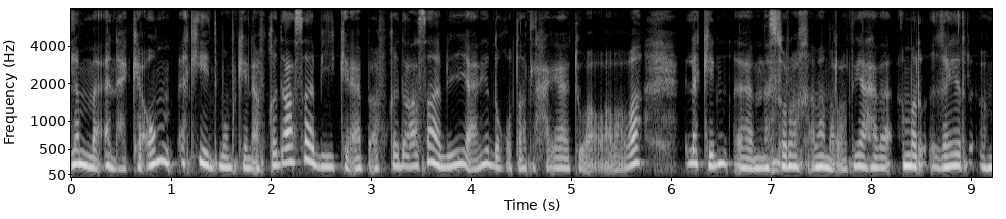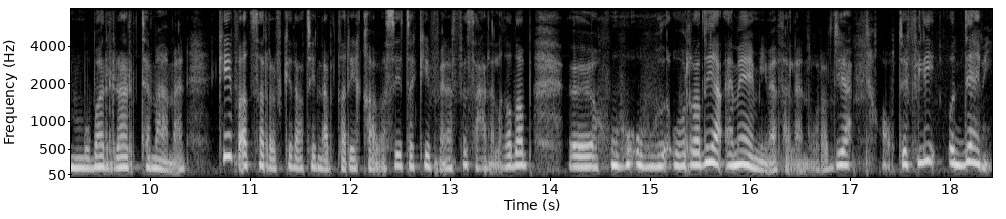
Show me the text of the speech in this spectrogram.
لما أنا كأم أكيد ممكن أفقد أعصابي كأب أفقد أعصابي يعني ضغوطات الحياة و و لكن الصراخ أمام الرضيع هذا أمر غير مبرر تماما. كيف أتصرف كذا؟ أعطينا بطريقة بسيطة كيف انفس عن الغضب والرضيع أمامي مثلا والرضيع أو طفلي قدامي.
